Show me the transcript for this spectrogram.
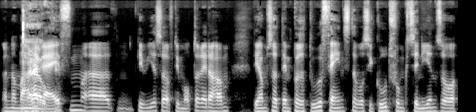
Ein normaler Ah, okay. Reifen, äh, die wir so auf die Motorräder haben, die haben so ein Temperaturfenster, wo sie gut funktionieren, so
